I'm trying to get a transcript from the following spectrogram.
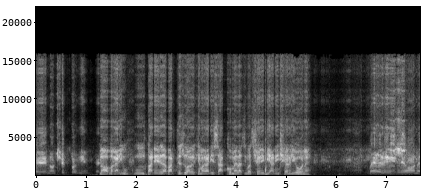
e non c'entro niente. No, magari un, un parere da parte sua, perché magari sa com'è la situazione di Pjanic al Lione. Beh, lì il Leone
